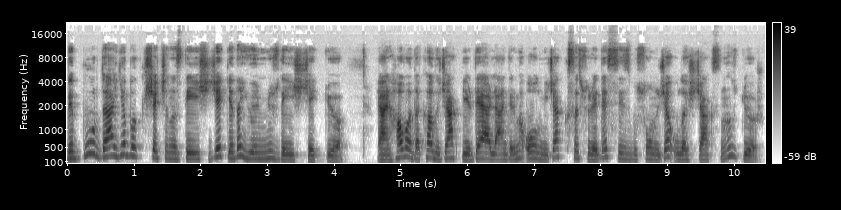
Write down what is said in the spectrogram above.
ve burada ya bakış açınız değişecek ya da yönünüz değişecek diyor. Yani havada kalacak bir değerlendirme olmayacak. Kısa sürede siz bu sonuca ulaşacaksınız diyor.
